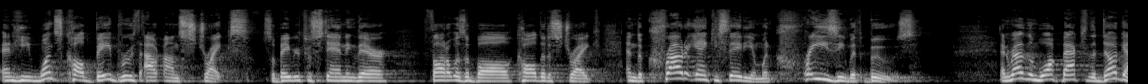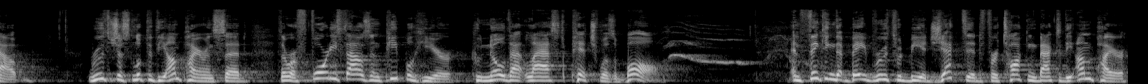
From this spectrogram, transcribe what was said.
And he once called Babe Ruth out on strikes. So Babe Ruth was standing there, thought it was a ball, called it a strike, and the crowd at Yankee Stadium went crazy with boos. And rather than walk back to the dugout, Ruth just looked at the umpire and said, There are 40,000 people here who know that last pitch was a ball. And thinking that Babe Ruth would be ejected for talking back to the umpire,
